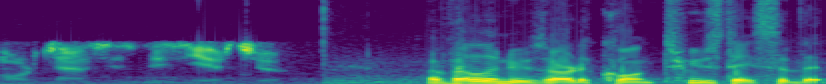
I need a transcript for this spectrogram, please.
more chances this year too. A Velo News article on Tuesday said that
